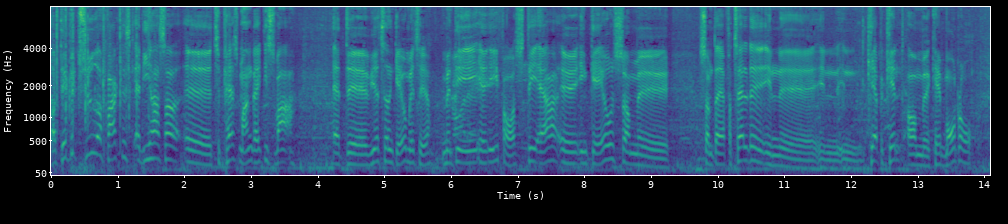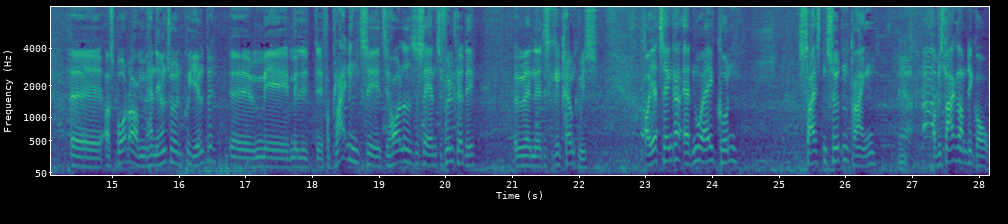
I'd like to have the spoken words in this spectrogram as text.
Og det betyder faktisk, at I har så øh, tilpas mange rigtige svar, at øh, vi har taget en gave med til jer. Men det er øh, ikke for os. Det er øh, en gave, som, øh, som da jeg fortalte en, øh, en, en kær bekendt om øh, Camp Mordor, øh, og spurgte, om han eventuelt kunne hjælpe øh, med, med lidt øh, forplejning til, til holdet, så sagde han, selvfølgelig kan jeg det. Men øh, det skal kræve en quiz. Og jeg tænker, at nu er I kun 16-17 drenge. Ja. Og vi snakkede om det i går.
